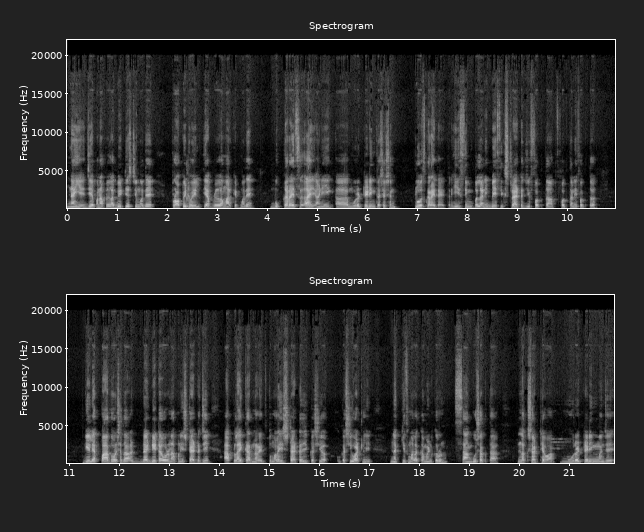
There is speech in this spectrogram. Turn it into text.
नाहीये. जे पण आपल्याला बीटीएसटी मध्ये प्रॉफिट होईल ते आपल्याला मार्केटमध्ये बुक करायचं आहे आणि मुरत ट्रेडिंगचं सेशन क्लोज करायचं आहे. तर ही सिंपल आणि बेसिक स्ट्रॅटेजी फक्त फक्त आणि फक्त गेल्या पाच वर्षाचा डेटावरून आपण ही स्ट्रॅटजी अप्लाय करणार आहे. तुम्हाला ही स्ट्रॅटजी कशी कशी वाटली? नक्कीच मला कमेंट करून सांगू शकता. लक्षात ठेवा मुहूर्त ट्रेडिंग म्हणजे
